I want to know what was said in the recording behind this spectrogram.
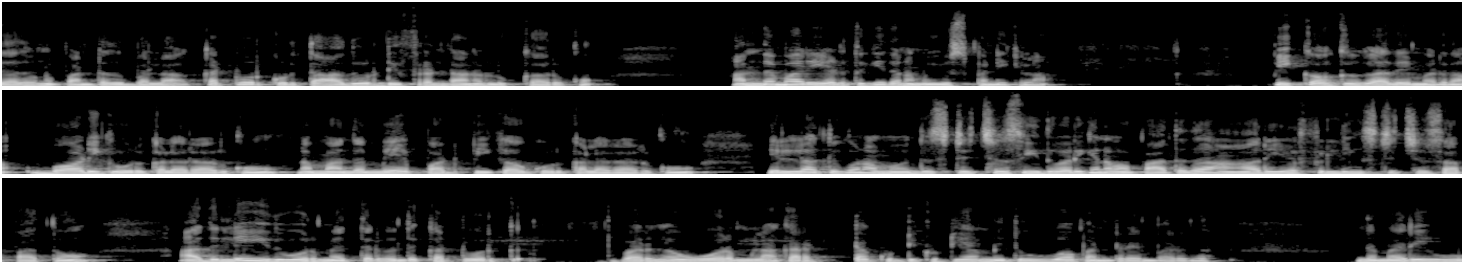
ஏதாவது ஒன்று பண்ணுறதுக்கு பதிலாக கட் ஒர்க் கொடுத்தா அது ஒரு டிஃப்ரெண்ட்டான லுக்காக இருக்கும். அந்த மாதிரி இடத்துக்கு இதை நம்ம யூஸ் பண்ணிக்கலாம். பீகாக்குக்கு அதே மாதிரி தான். பாடிக்கு ஒரு கலராக இருக்கும். நம்ம அந்த மே பார்ட் பீகாக்கு ஒரு கலராக இருக்கும். எல்லாத்துக்கும் நம்ம வந்து ஸ்டிச்சஸ் இது வரைக்கும் நம்ம பார்த்தது ஆரிய ஃபில்லிங் ஸ்டிச்சஸாக பார்த்தோம். அதுலேயே இது ஒரு மெத்தட் வந்து கட் ஒர்க்கு இப்போ பாருங்கள் ஓரம்லாம் கரெக்டாக குட்டி குட்டியாக மெதுவாக பண்ணுறேன் பாருங்கள் இந்த மாதிரி ஊ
